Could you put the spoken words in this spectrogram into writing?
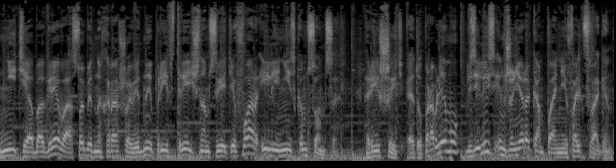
Нити обогрева особенно хорошо видны при встречном свете фар или низком солнце. Решить эту проблему взялись инженеры компании Volkswagen.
